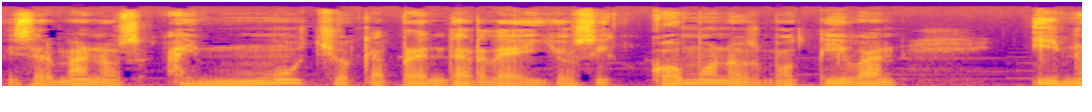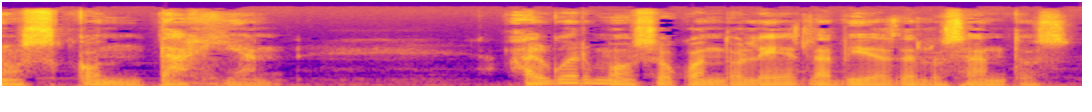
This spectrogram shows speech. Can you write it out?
Mis hermanos, hay mucho que aprender de ellos y cómo nos motivan y nos contagian. Algo hermoso cuando lees las vidas de los santos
